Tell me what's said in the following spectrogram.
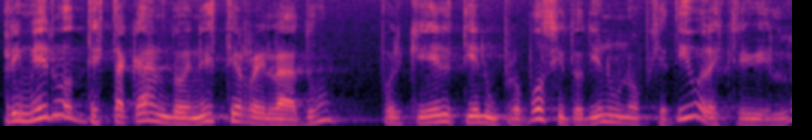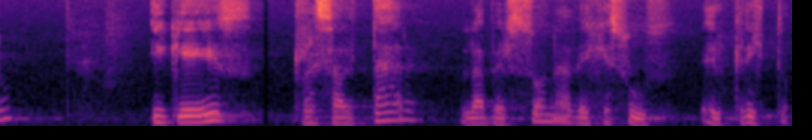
primero destacando en este relato, porque él tiene un propósito, tiene un objetivo de escribirlo, y que es resaltar la persona de Jesús, el Cristo,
